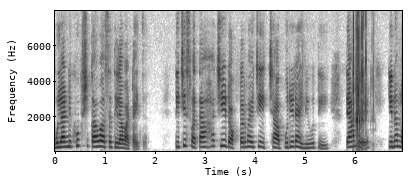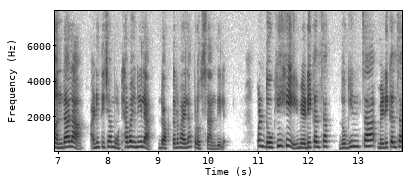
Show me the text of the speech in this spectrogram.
मुलांनी खूप शिकावं असं तिला वाटायचं. तिची स्वतःची डॉक्टर व्हायची इच्छा अपुरी राहिली होती. त्यामुळे तिनं मंदाला आणि तिच्या मोठ्या बहिणीला डॉक्टर व्हायला प्रोत्साहन दिलं. पण दोघीही मेडिकलचा दोघींचा मेडिकलचा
